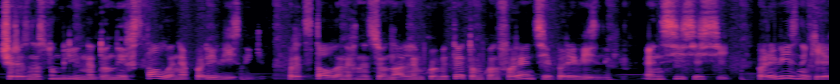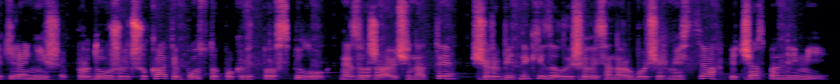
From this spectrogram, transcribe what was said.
через несумлінне до них ставлення перевізників, представлених Національним комітетом конференції перевізників NCCC. Перевізники, як і раніше, продовжують шукати поступок від профспілок, незважаючи на те, що робітники залишилися на робочих місцях під час пандемії,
